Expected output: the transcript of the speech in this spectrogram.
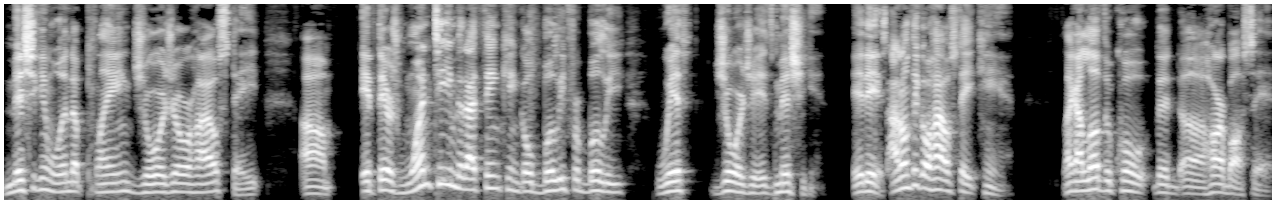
Michigan will end up playing Georgia or Ohio State. Um, if there's one team that I think can go bully for bully with Georgia, it's Michigan. It is. I don't think Ohio State can. Like I love the quote that uh, Harbaugh said.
